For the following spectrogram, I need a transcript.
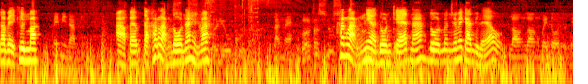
ดาเมจขึ้นปะ ไม่มีดาเมจ อ่าไปแต่ข้างหลังโดนนะเห็นปะ 良好 หลังไหน だ私の ข้างหลังเนี่ยโดนแก๊สนะ โดนมันไม่กันอยู่แล้ว ลองลองไปโดนดูสิ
